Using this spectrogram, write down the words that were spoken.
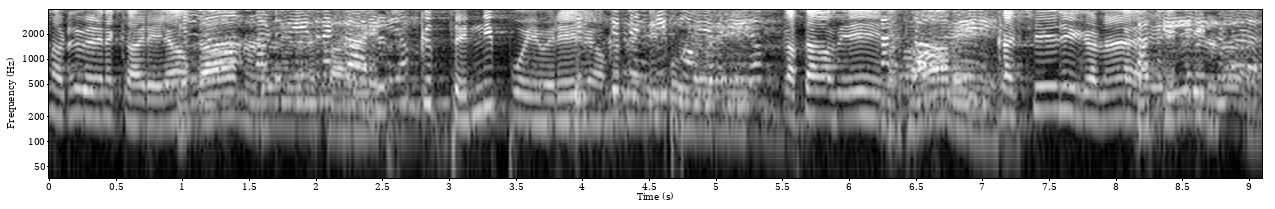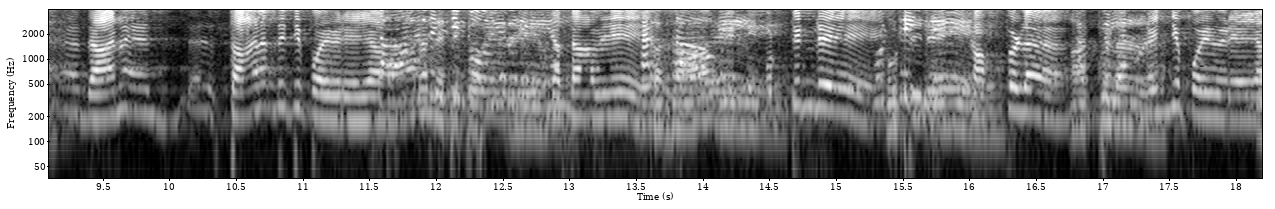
നടുവേദനക്കാരെയും ഡിസ്ക് തെന്നിപ്പോയവരെയും കർത്താവേ കശേരികൾ ദാന സ്ഥാനം തെറ്റിപ്പോയവരെയും കർത്താവേ മുട്ടിന്റെ കപ്പിൾ ഉരഞ്ഞു പോയവരെയും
